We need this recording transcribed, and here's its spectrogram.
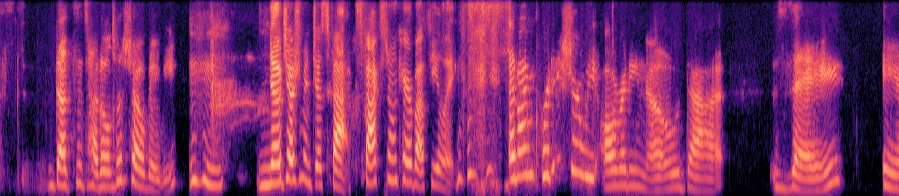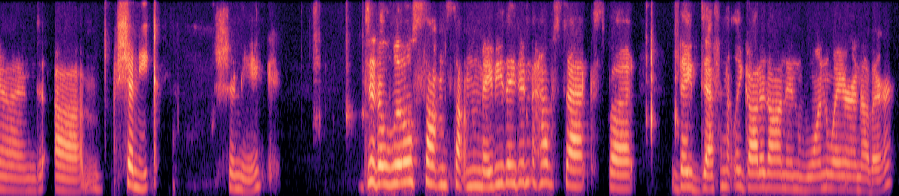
That's the title of the show, baby. Mhm. No judgment, just facts. Facts don't care about feelings. And I'm pretty sure we already know that Zay and um Shanique. Shanique did a little something something. Maybe they didn't have sex, but they definitely got it on in one way or another.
